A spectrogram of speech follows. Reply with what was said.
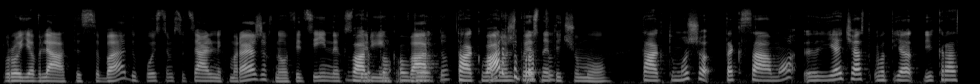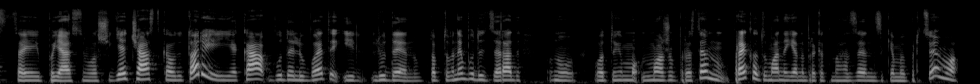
проявляти себе, допустимо, в соціальних мережах, на офіційних сторінках? Обов- Варто? Так, А можеш просто пояснити, чому? Так, тому що так само е, є частка, от я якраз це і пояснювала, що є частка аудиторії, яка буде любити і людину. Тобто вони будуть заради, ну от я можу привести ну, приклад. У мене є, наприклад, магазин, з яким ми працюємо.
